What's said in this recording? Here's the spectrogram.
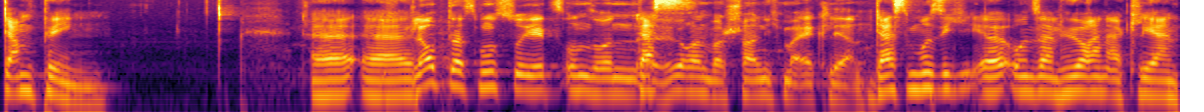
Dumping. Äh, äh, ich glaube, das musst du jetzt unseren das, Hörern wahrscheinlich mal erklären. Das muss ich äh, unseren Hörern erklären.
